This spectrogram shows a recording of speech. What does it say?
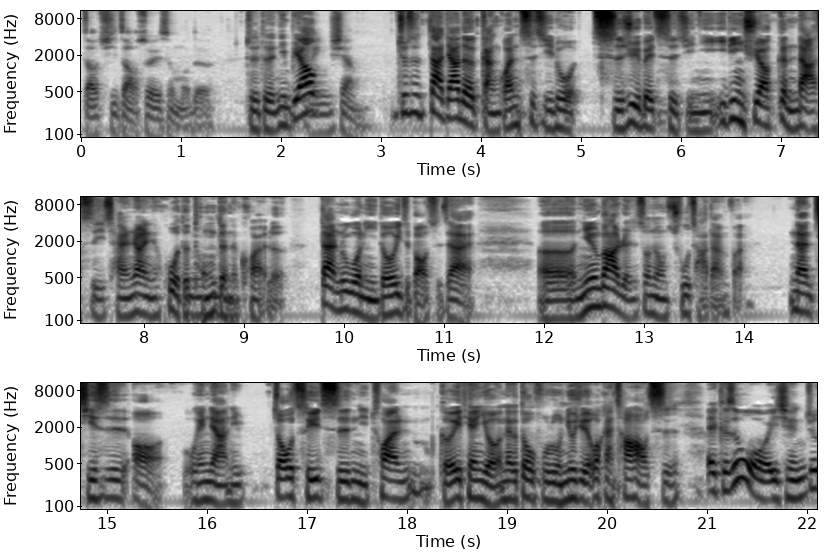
早起早睡什么的，对对，你不要冥想，就是大家的感官刺激如果持续被刺激，你一定需要更大刺激才能让你获得同等的快乐。但如果你都一直保持在，呃，你没有办法忍受那种粗茶淡饭，那其实哦，我跟你讲，你粥吃一吃，你突然隔一天有那个豆腐乳，你就觉得哇，看超好吃。哎、可是我以前就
